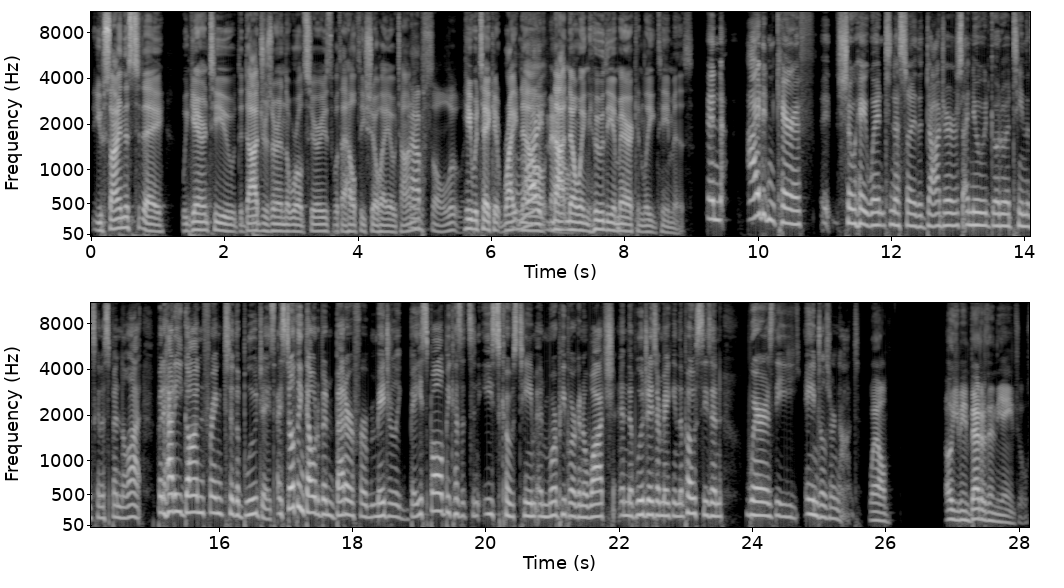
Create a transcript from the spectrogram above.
you sign this today. We guarantee you the Dodgers are in the World Series with a healthy Shohei Ohtani. Absolutely. He would take it right now, Right not knowing who the American League team is. And I didn't care if it- Shohei went to necessarily the Dodgers. I knew he would go to a team that's going to spend a lot. But had he gone, Frank, to the Blue Jays, I still think that would have been better for Major League Baseball because it's an East Coast team and more people are going to watch. And the Blue Jays are making the postseason, whereas the Angels are not. Well, oh, you mean better than the Angels?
